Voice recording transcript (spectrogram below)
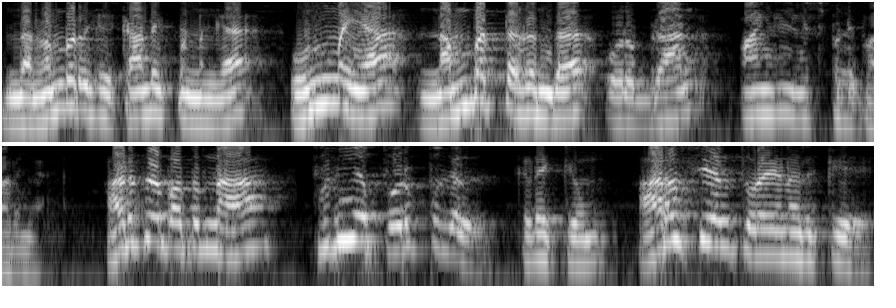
இந்த நம்பருக்கு கான்டாக்ட் பண்ணுங்க. உண்மையா நம்பத்தகுந்த ஒரு பிராண்ட் வாங்கி யூஸ் பண்ணி பாருங்க. அடுத்து பார்த்தோம்னா புதிய பொறுப்புகள் கிடைக்கும். அரசியல் துறையினருக்கு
